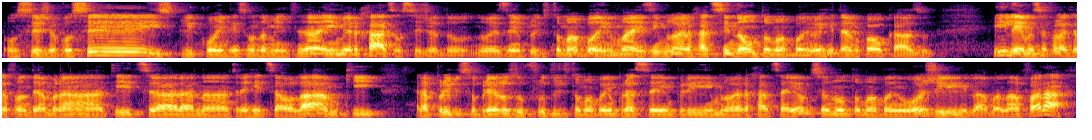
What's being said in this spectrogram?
ou seja, você explicou a intenção da Mishnah em Merchat, ou seja, do, no exemplo de tomar banho. Mas em Merchat, se não toma banho, qual é o caso? E lembra, você fala que ela falando de Amra, Titzarana, Trehitzaulam, que ela proíbe sobre ela o fruto de tomar banho para sempre, se eu não tomar banho hoje, Lama fará.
